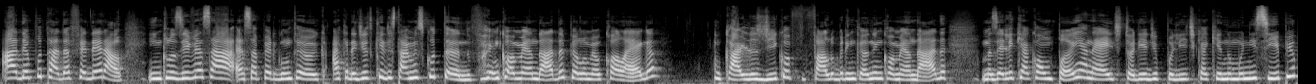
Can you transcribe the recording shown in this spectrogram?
a deputada federal. Inclusive, essa, essa pergunta, eu acredito que ele está me escutando, foi encomendada pelo meu colega, o Carlos Dico, falo brincando encomendada, mas ele que acompanha né, a editoria de política aqui no município,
